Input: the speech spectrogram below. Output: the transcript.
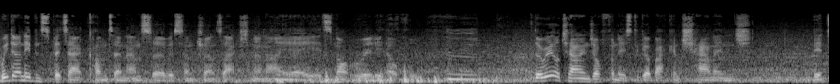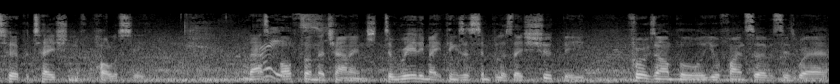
We don't even split out content and service and transaction and IA. It's not really helpful. Mm. The real challenge often is to go back and challenge the interpretation of policy. That's Right. often the challenge, to really make things as simple as they should be. For example, you'll find services where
